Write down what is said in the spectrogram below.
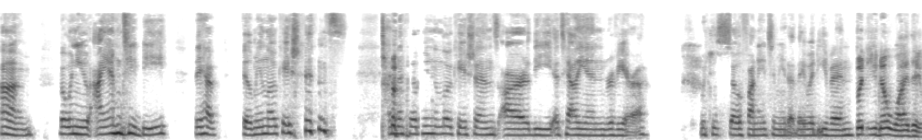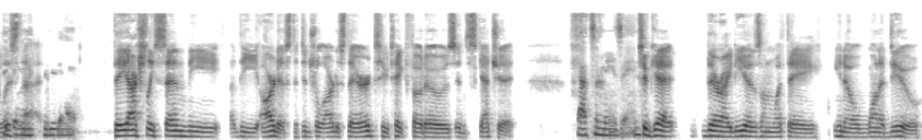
Um, but when you IMDb, they have filming locations, and the filming locations are the Italian Riviera, which is so funny to me that they would even But you know why they list that? that. They actually send the the artist, the digital artist there to take photos and sketch it That's amazing. to get their ideas on what they, you know, want to do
